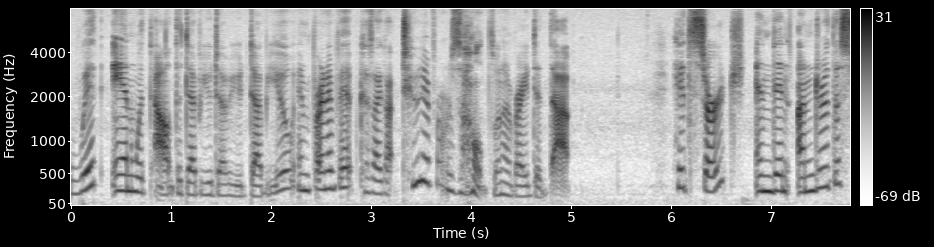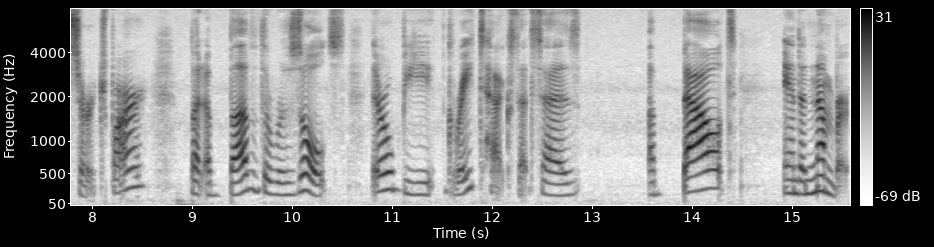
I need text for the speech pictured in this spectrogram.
with and without the www in front of it because I got two different results whenever I did that. Hit search and then under the search bar, but above the results, there will be gray text that says about and a number.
